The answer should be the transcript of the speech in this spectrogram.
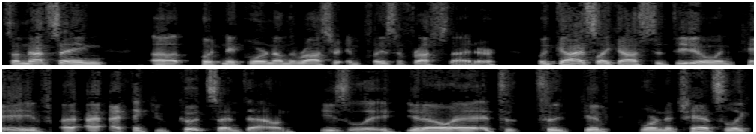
So I'm not saying uh, put Nick Gordon on the roster in place of Refsnyder, but guys like Astudillo and Cave, I, I, think you could send down easily, you know, to to give Gordon a chance. So like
